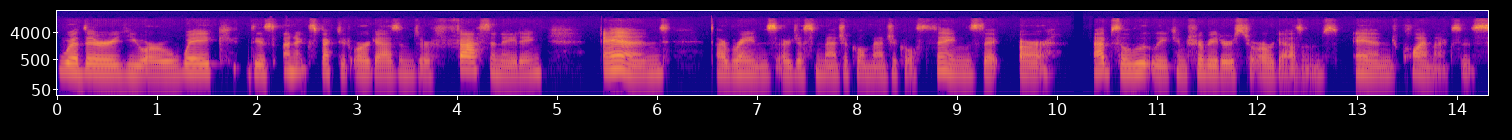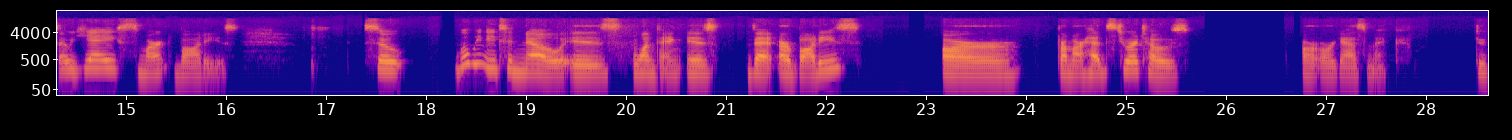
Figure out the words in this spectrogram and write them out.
whether you are awake. These unexpected orgasms are fascinating. And our brains are just magical, magical things that are absolutely contributors to orgasms and climaxes. So, yay, smart bodies. So, what we need to know is one thing is that our bodies are from our heads to our toes are orgasmic. Do,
